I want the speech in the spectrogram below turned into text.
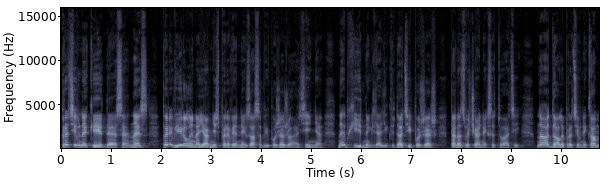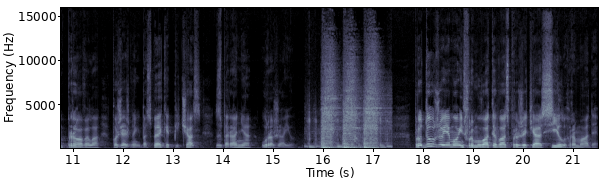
Працівники ДСНС перевірили наявність первинних засобів пожежогасіння, необхідних для ліквідації пожеж та надзвичайних ситуацій, нагадали працівникам правила пожежної безпеки під час збирання урожаю. Продовжуємо інформувати вас про життя сіл громади.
